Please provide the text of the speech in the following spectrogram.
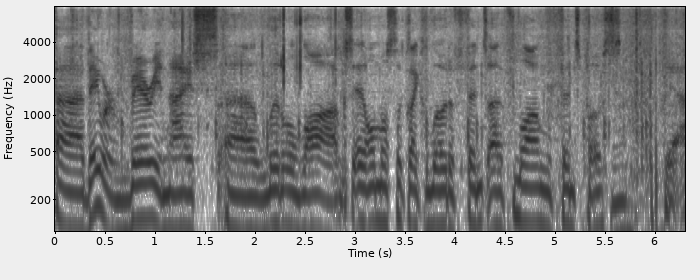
uh, they were very nice uh, little logs. It almost looked like a load of fence, uh, long fence posts. Yeah.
